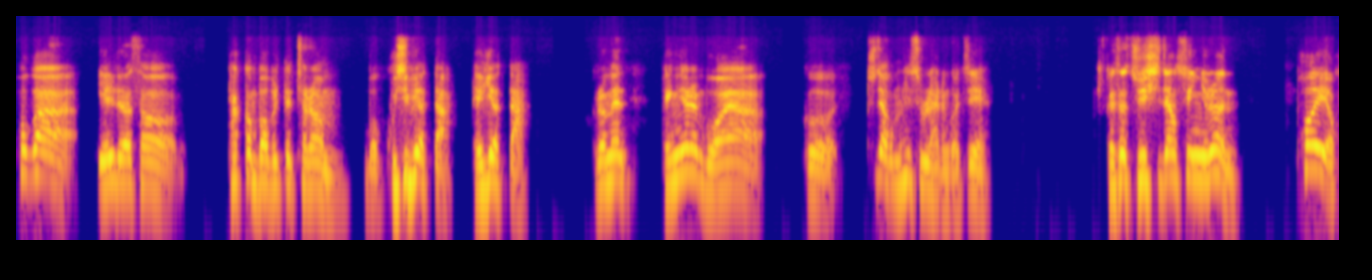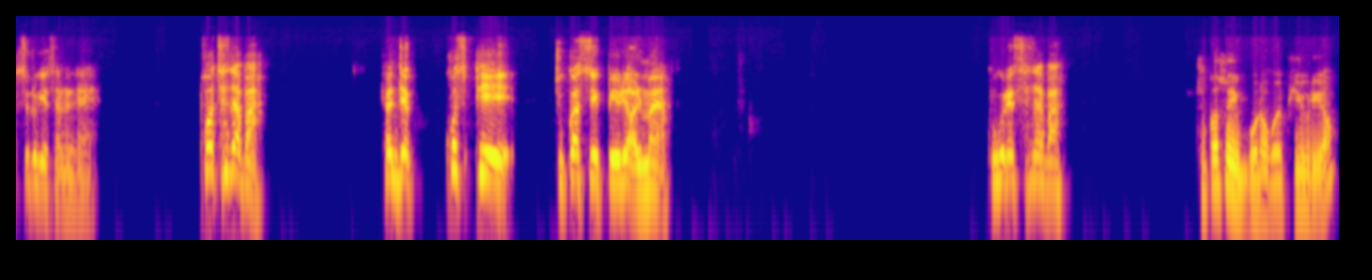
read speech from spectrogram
퍼가 예를 들어서 닷컴 버블 때처럼 뭐 90이었다, 100이었다. 그러면 100년을 모아야 그 투자금을 회수를 하는 거지. 그래서 주식시장 수익률은 퍼의 역수로 계산을 해. 퍼 찾아봐. 현재 코스피 주가 수익 비율이 얼마야? 구글에서 찾아봐. 주가 수익 뭐라고요? 비율이요?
